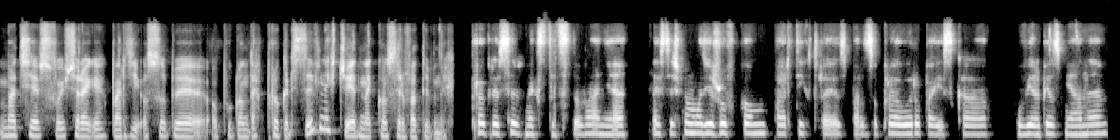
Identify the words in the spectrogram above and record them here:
Macie w swoich szeregach bardziej osoby o poglądach progresywnych, czy jednak konserwatywnych? Progresywnych zdecydowanie. Jesteśmy młodzieżówką partii, która jest bardzo proeuropejska, uwielbia zmiany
